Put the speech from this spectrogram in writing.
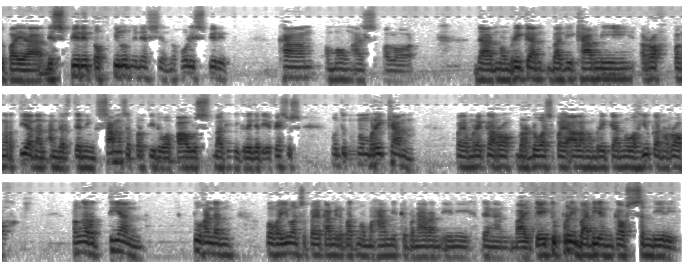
supaya the spirit of illumination, the Holy Spirit come among us, O Lord, dan memberikan bagi kami roh pengertian dan understanding sama seperti doa Paulus bagi gereja di Efesus untuk memberikan supaya mereka roh berdoa supaya Allah memberikan mewahyukan roh pengertian Tuhan dan pewahyuan supaya kami dapat memahami kebenaran ini dengan baik yaitu pribadi engkau sendiri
